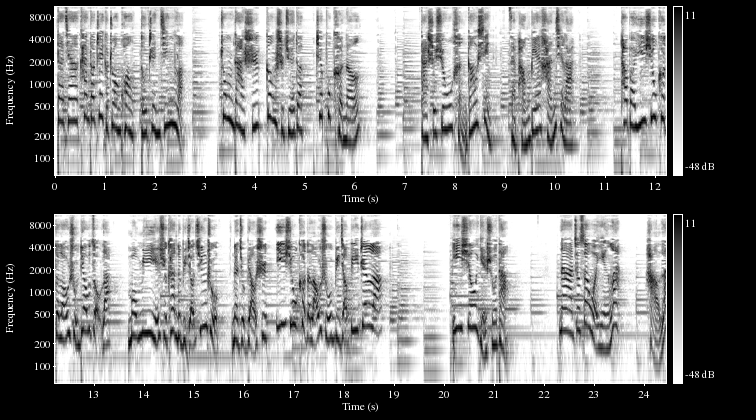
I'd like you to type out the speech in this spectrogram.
大大家看到这个状况都震惊了，众大师更是觉得这不可能。大师兄很高兴，在旁边喊起来：“他把一休克的老鼠叼走了。猫咪也许看得比较清楚，那就表示一休克的老鼠比较逼真了。”一休也说道：“那就算我赢了。好了，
